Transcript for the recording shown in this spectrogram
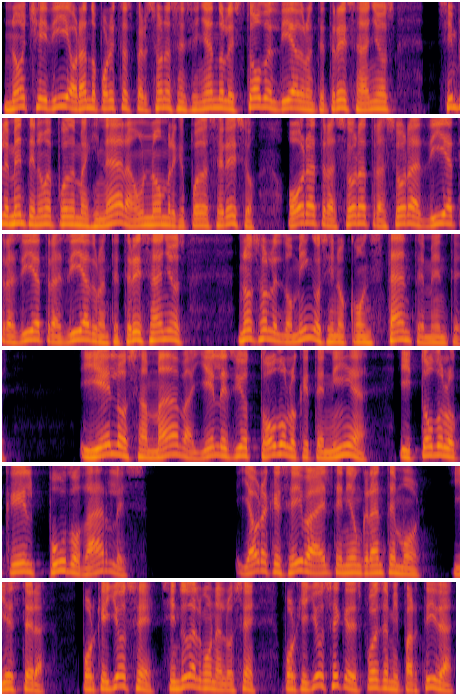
noche y día orando por estas personas, enseñándoles todo el día durante tres años. Simplemente no me puedo imaginar a un hombre que pueda hacer eso. Hora tras hora tras hora, día tras día tras día, durante tres años. No solo el domingo, sino constantemente. Y Él los amaba y Él les dio todo lo que tenía y todo lo que Él pudo darles. Y ahora que se iba, Él tenía un gran temor. Y este era, porque yo sé, sin duda alguna lo sé, porque yo sé que después de mi partida,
